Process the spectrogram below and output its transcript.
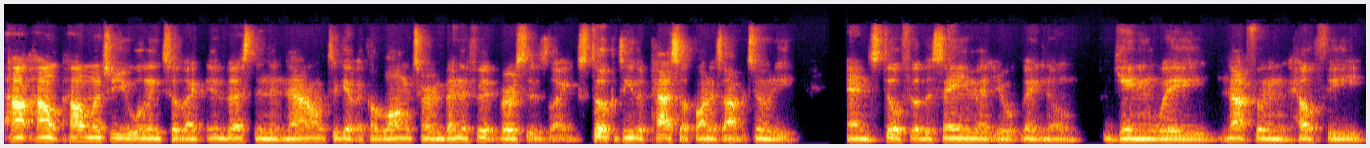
how how how much are you willing to like invest in it now to get like a long-term benefit versus like still continue to pass up on this opportunity and still feel the same at your like, you know gaining weight not feeling healthy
